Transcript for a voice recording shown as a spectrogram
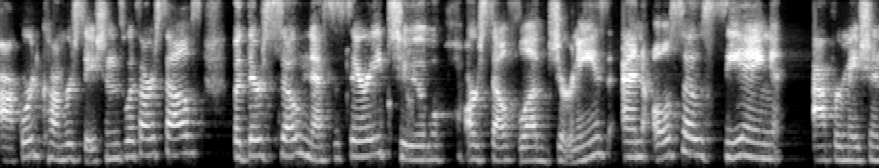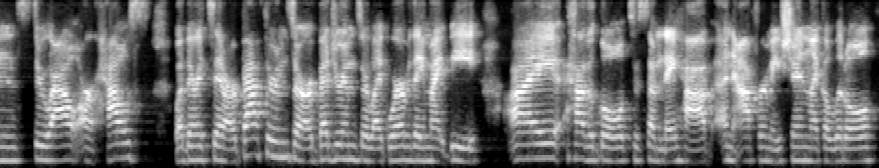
awkward conversations with ourselves, but they're so necessary to our self love journeys and also seeing affirmations throughout our house, whether it's in our bathrooms or our bedrooms or like wherever they might be. I have a goal to someday have an affirmation, like a little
